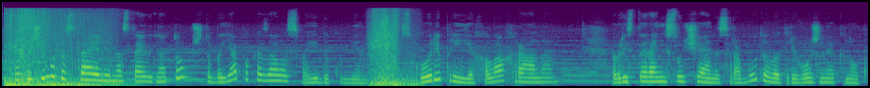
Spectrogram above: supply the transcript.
но почему-то стаяли настаивать на том, чтобы я показала свои документы. Вскоре приехала охрана. В ресторане случайно сработала тревожная кнопка.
